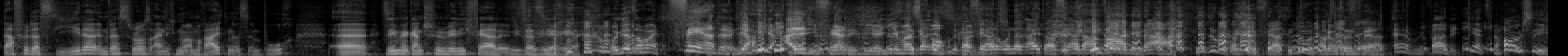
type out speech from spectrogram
dafür, dass jeder in Westeros eigentlich nur am Reiten ist im Buch, äh, sehen wir ganz schön wenig Pferde in dieser Serie. und jetzt auf einmal, Pferde! Ihr habt ja all die Pferde, die ihr jemals sogar, brauchen sogar. Pferde ohne Reiter, Pferde am Wagen. Ah, du bekommst ein Pferd, du bekommst ein Pferd. Pferd. Everybody gets a horsey.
